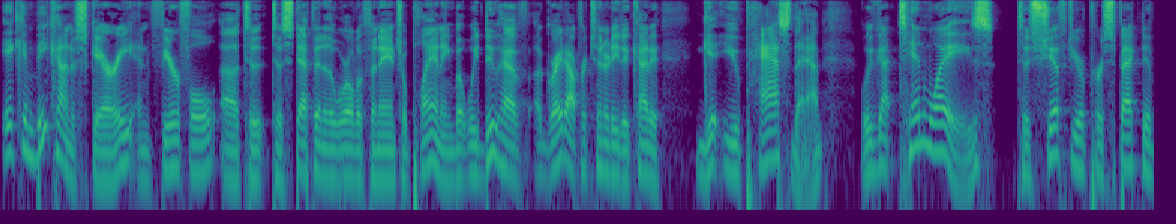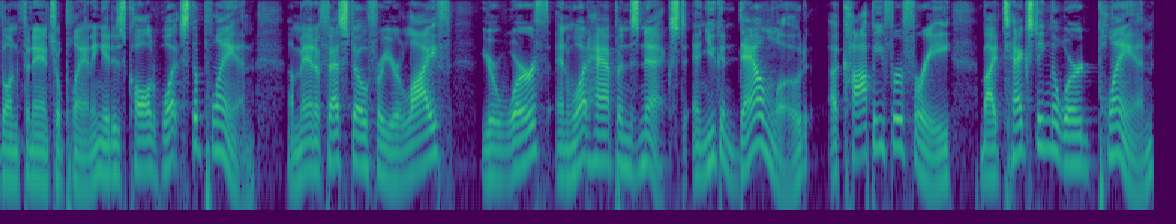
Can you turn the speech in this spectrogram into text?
it can be kind of scary and fearful uh, to to step into the world of financial planning. But we do have a great opportunity to kind of get you past that. We've got ten ways to shift your perspective on financial planning. It is called "What's the Plan?" A manifesto for your life your worth, and what happens next. And you can download a copy for free by texting the word plan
